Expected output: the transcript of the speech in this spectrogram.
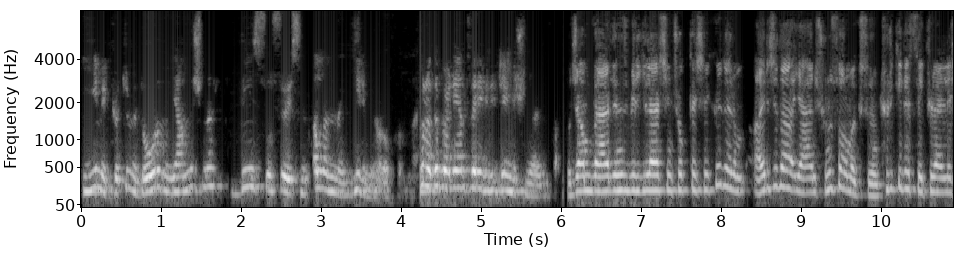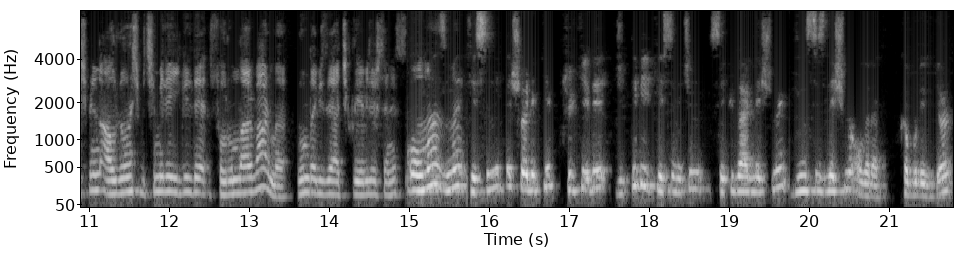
İyi mi, kötü mü, doğru mu, yanlış mı? Din sosyolojisinin alanına girmiyor o konular. Burada böyle yanıt verebileceğimi düşünüyorum. Hocam verdiğiniz bilgiler için çok teşekkür ederim. Ayrıca da yani şunu sormak istiyorum. Türkiye'de sekülerleşmenin algılanış biçimiyle ilgili de sorunlar var mı? Bunu da bize açıklayabilirseniz. Olmaz mı? Kesinlikle şöyle ki Türkiye'de ciddi bir kesim için sekülerleşme dinsizleşme olarak kabul ediliyor.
